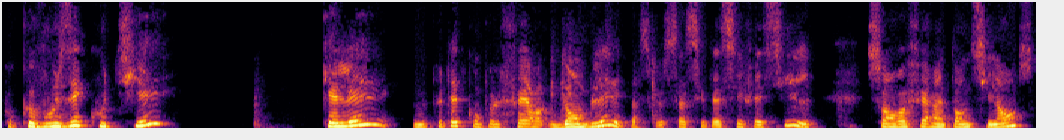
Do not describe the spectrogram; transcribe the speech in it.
pour que vous écoutiez quel est, peut-être qu'on peut le faire d'emblée, parce que ça c'est assez facile, sans refaire un temps de silence,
